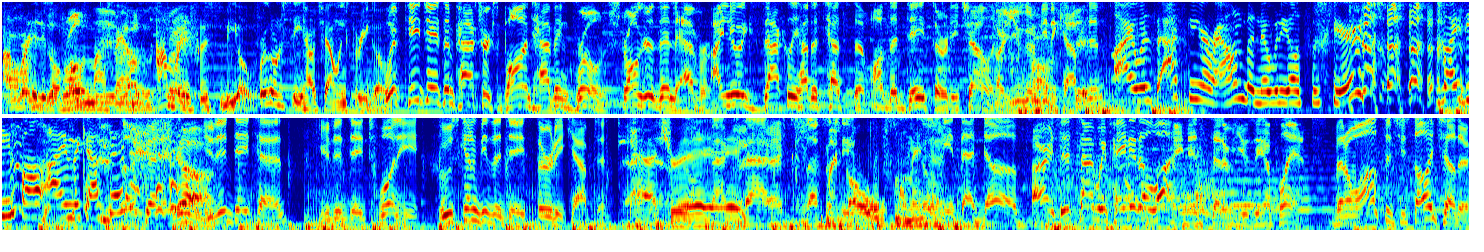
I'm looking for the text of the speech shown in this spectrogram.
I'm Oh, ready to go home with my roasted it. That family. I'm ready for this to be over. We're gonna see how Challenge 3 goes. With TJ's and Patrick's bond having grown stronger than ever, I knew exactly how to test them on the Day 30 challenge. Are you gonna be the captain? I was asking around, but nobody else was here. By default, I'm the captain. Okay. You did day 10. You did day 20. Who's gonna be the day 30 captain? Patrick. Back to back. That's Let's dude. go. Come man. Go get that dub. All right, this time we painted a line instead of using a plant. Been a while since you saw each other.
